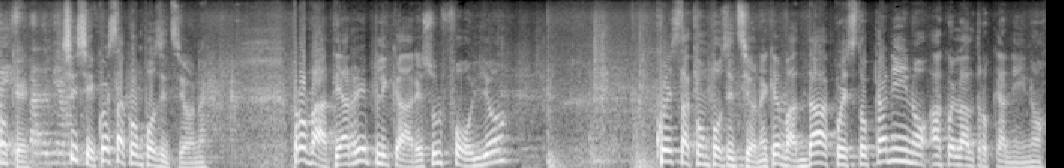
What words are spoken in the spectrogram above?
Ok? Sì, sì, questa composizione. Provate a replicare sul foglio questa composizione che va da questo canino a quell'altro canino.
